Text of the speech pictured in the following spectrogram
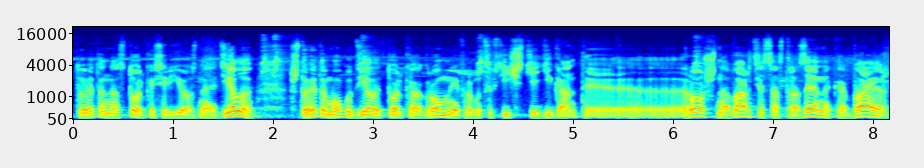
то это настолько серьезное дело, что это могут делать только огромные фармацевтические гиганты. Э, Рош, Навартис, AstraZeneca, Bayer.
